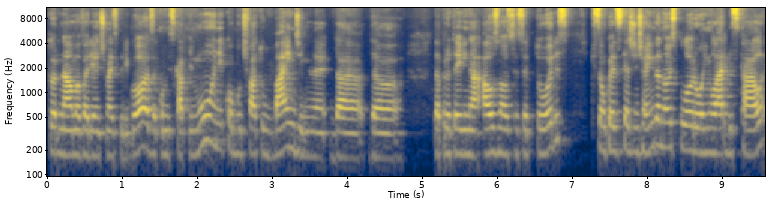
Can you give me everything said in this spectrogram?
tornar uma variante mais perigosa, como escape imune, como de fato o binding né, da, da, da proteína aos nossos receptores que são coisas que a gente ainda não explorou em larga escala.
